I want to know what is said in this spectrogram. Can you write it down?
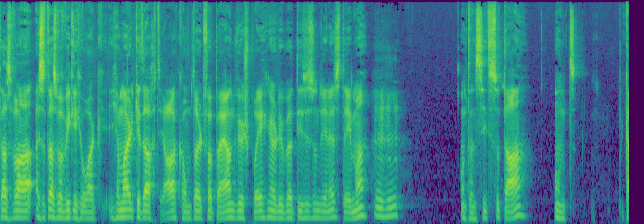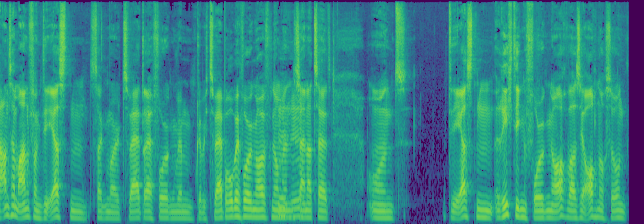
Das war, also das war wirklich arg. Ich habe halt gedacht, ja, kommt halt vorbei und wir sprechen halt über dieses und jenes Thema. Mhm. Und dann sitzt du da und ganz am Anfang, die ersten, sag mal, zwei, drei Folgen, wir haben, glaube ich, zwei Probefolgen aufgenommen Mhm. seinerzeit. Und die ersten richtigen Folgen auch, war es ja auch noch so. Und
